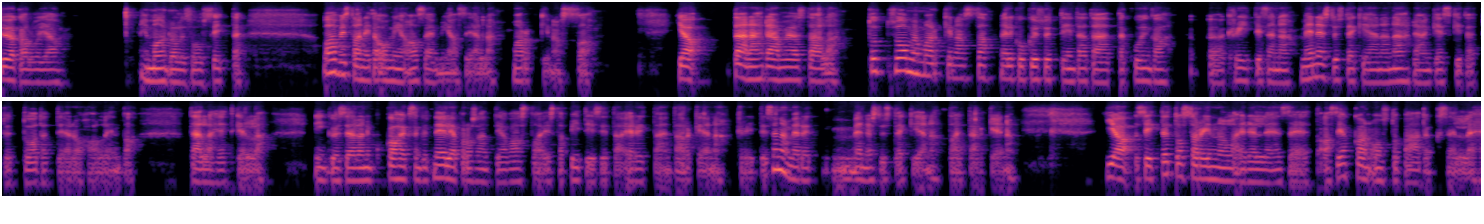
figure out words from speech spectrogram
työkalu ja, ja mahdollisuus sitten vahvistaa niitä omia asemia siellä markkinassa. Ja tämä nähdään myös täällä Suomen markkinassa, eli kun kysyttiin tätä, että kuinka kriittisenä menestystekijänä nähdään keskitetty tuotetiedonhallinta tällä hetkellä, niin kyllä siellä niin 84 prosenttia vastaajista piti sitä erittäin tärkeänä kriittisenä menestystekijänä tai tärkeänä. Ja sitten tuossa rinnalla edelleen se, että asiakkaan ostopäätökselle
